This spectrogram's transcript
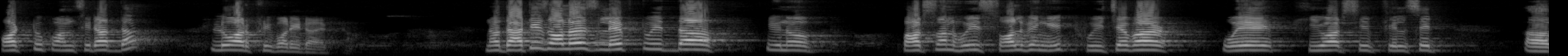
or to consider the lower free body diagram. Now, that is always left with the, you know, person who is solving it, whichever way he or she feels it uh,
